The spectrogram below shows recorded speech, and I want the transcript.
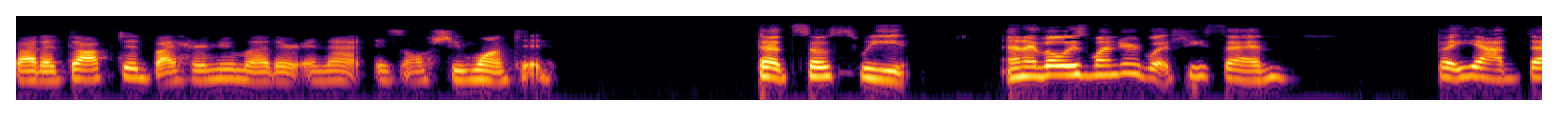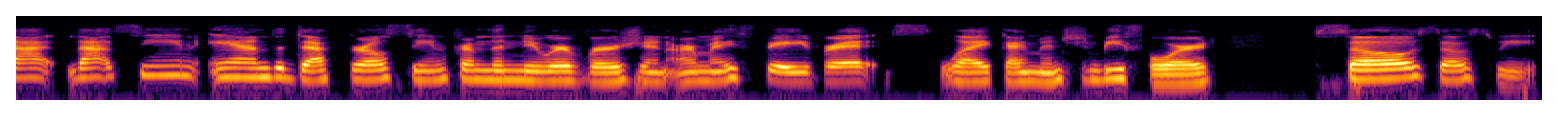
got adopted by her new mother and that is all she wanted. That's so sweet. And I've always wondered what she said but yeah, that that scene and the deaf girl scene from the newer version are my favorites. Like I mentioned before, so so sweet.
